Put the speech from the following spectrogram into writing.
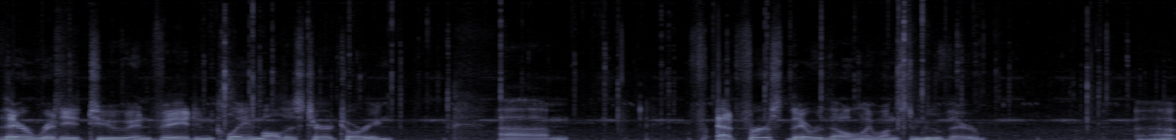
they're ready to invade and claim all this territory. Um, f- at first, they were the only ones to move there. Uh,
